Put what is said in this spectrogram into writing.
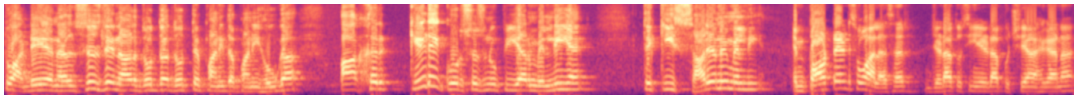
ਤੁਹਾਡੇ ਐਨਾਲਿਸਿਸ ਦੇ ਨਾਲ ਦੁੱਧ ਦਾ ਦੁੱਧ ਤੇ ਪਾਣੀ ਦਾ ਪਾਣੀ ਹੋਊਗਾ। ਆਖਰ ਕਿਹੜੇ ਕੋਰਸਸ ਨੂੰ ਪੀਆਰ ਮਿਲਣੀ ਹੈ ਤੇ ਕੀ ਸਾਰਿਆਂ ਨੂੰ ਹੀ ਮਿਲਣੀ ਹੈ? ਇੰਪੋਰਟੈਂਟ ਸਵਾਲ ਹੈ, ਸਰ, ਜਿਹੜਾ ਤੁਸੀਂ ਜਿਹੜਾ ਪੁੱਛਿਆ ਹੈਗਾ ਨਾ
